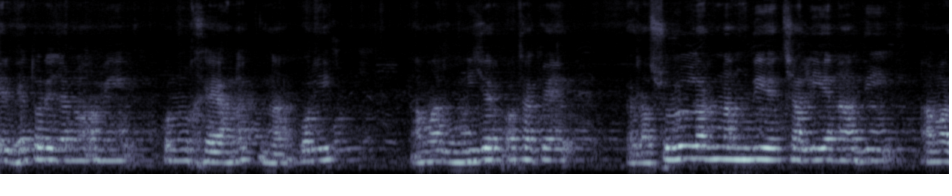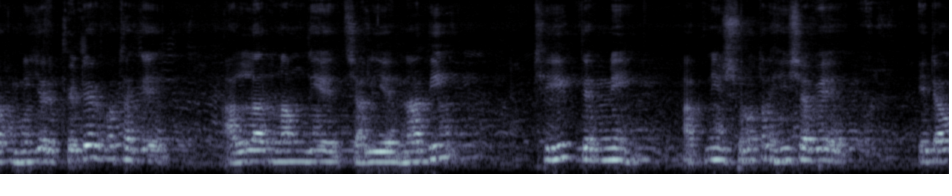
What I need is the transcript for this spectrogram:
এর ভেতরে যেন আমি কোনো খেয়ানত না করি। আমার নিজের কথাকে রাসুল্লাহর নাম দিয়ে চালিয়ে না দিই, আমার নিজের পেটের কথাকে আল্লাহর নাম দিয়ে চালিয়ে না দিই, ঠিক তেমনি আপনি শ্রোতা হিসাবে এটাও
